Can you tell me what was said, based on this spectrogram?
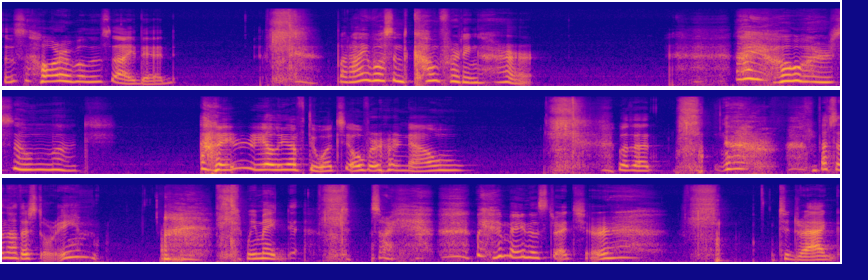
as horrible as I did. But I wasn't comforting her. I owe her so much. I really have to watch over her now. But that that's another story. We made sorry. We made a stretcher to drag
